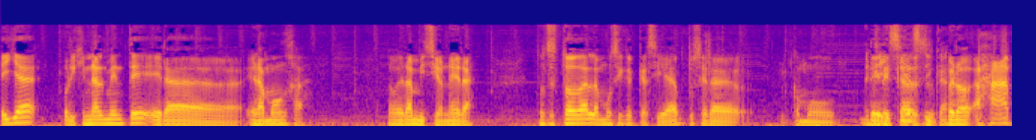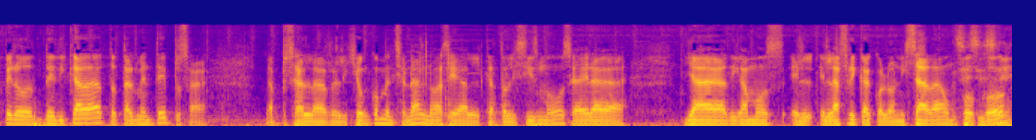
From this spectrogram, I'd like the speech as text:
ella originalmente era, era monja, no era misionera. Entonces toda la música que hacía pues era como dedicada, pero ajá, pero dedicada totalmente pues a la, pues, a la religión convencional, no hacia el catolicismo, o sea, era ya digamos el, el África colonizada un Sí, sí, poco, sí.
